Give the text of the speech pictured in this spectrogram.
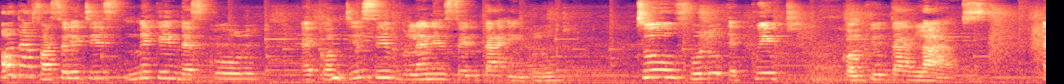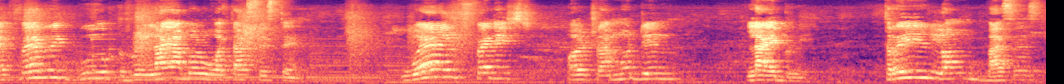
Other facilities making the school a conducive learning center include two fully equipped computer labs, a very good reliable water system, well-furnished ultramodern library, three long buses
